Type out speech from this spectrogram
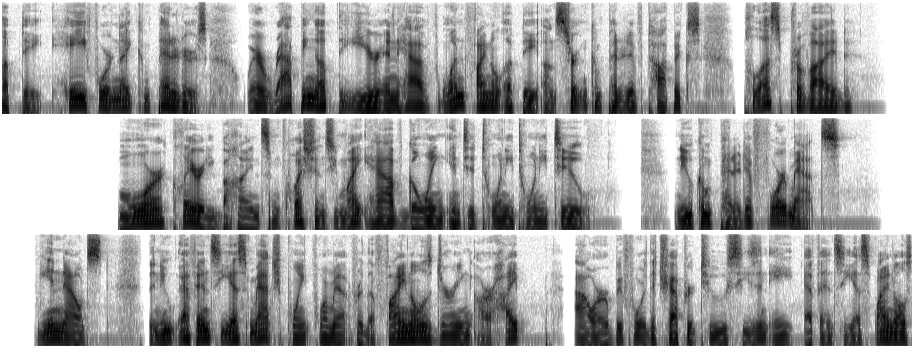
update. Hey, Fortnite competitors, we're wrapping up the year and have one final update on certain competitive topics, plus provide more clarity behind some questions you might have going into 2022. New competitive formats. We announced the new FNCS match point format for the finals during our hype hour before the Chapter 2 Season 8 FNCS Finals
